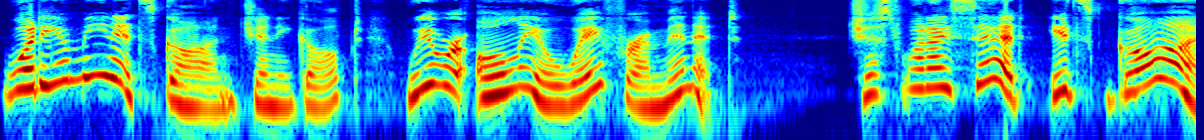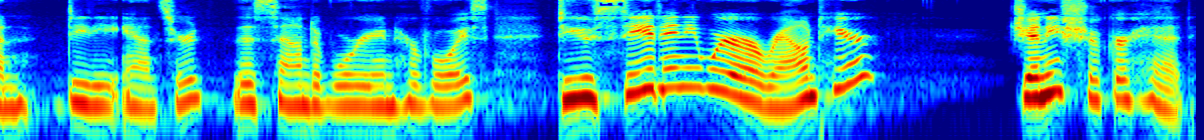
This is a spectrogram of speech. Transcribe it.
What do you mean it's gone? Jenny gulped. We were only away for a minute. Just what I said. It's gone, Dee Dee answered, the sound of worry in her voice. Do you see it anywhere around here? Jenny shook her head.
